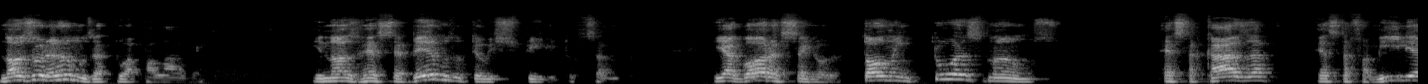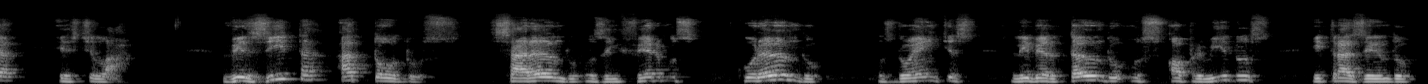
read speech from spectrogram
nós oramos a tua palavra e nós recebemos o teu Espírito Santo. E agora, Senhor, toma em tuas mãos esta casa, esta família, este lar visita a todos, sarando os enfermos, curando os doentes, libertando os oprimidos e trazendo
